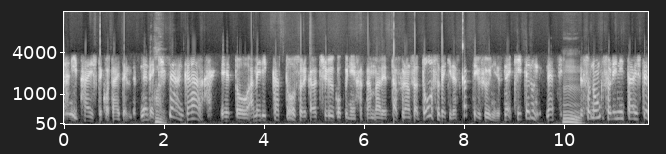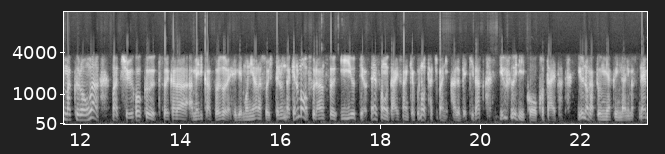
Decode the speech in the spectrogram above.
者に対して答えてるんですね。で、記者が、えーと、アメリカとそれから中国に挟まれたフランスはどうすべきですかっていうふうにですね聞いてるんですね。うん、でそのそれに対してマクロンは、まあ、中国、それからアメリカ、それぞれヘゲモニー争いしてるんだけども、フランス、EU っていうですね、その第三極の立場にあるべきだというふうにこう答えたというのが文脈になりますね。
